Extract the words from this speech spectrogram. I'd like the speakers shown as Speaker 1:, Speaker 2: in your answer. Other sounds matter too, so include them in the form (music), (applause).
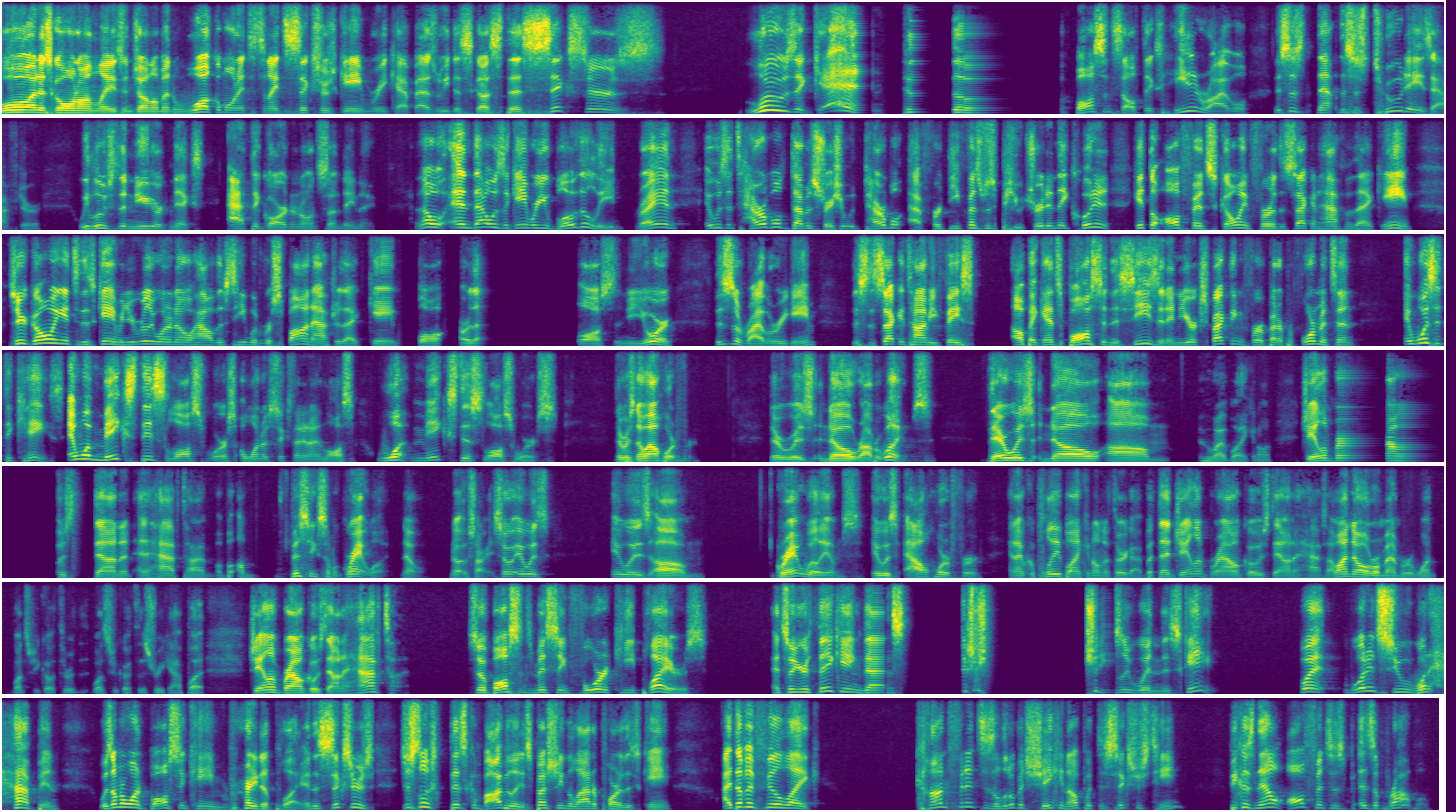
Speaker 1: What is going on, ladies and gentlemen? Welcome on into tonight's Sixers game recap as we discuss the Sixers lose again to the Boston Celtics, heated rival. This is now this is two days after we lose to the New York Knicks at the Garden on Sunday night. No, and that was a game where you blow the lead, right? And it was a terrible demonstration with terrible effort. Defense was putrid, and they couldn't get the offense going for the second half of that game. So you're going into this game, and you really want to know how this team would respond after that game or that loss in New York. This is a rivalry game. This is the second time you face up against Boston this season, and you're expecting for a better performance. And it wasn't the case. And what makes this loss worse, a 106.99 loss, what makes this loss worse? There was no Al Horford. There was no Robert Williams. There was no um who am I blanking on? Jaylen Brown was down at, at halftime. I'm, I'm, missing someone. Grant Williams. No, no, sorry. So it was it was um Grant Williams, it was Al Horford, and I'm completely blanking on the third guy. But then Jaylen Brown goes down at halftime. I know I'll remember one once we go through once we go through this recap, but Jaylen Brown goes down at halftime. So Boston's missing four key players. And so you're thinking that should easily win this game. But what ensued, what happened was number one, Boston came (laughs) ready to play. And the Sixers just looked discombobulated, especially in the latter part of this game. I definitely feel like confidence is a little bit shaken up with the Sixers team because now offense is, is a problem.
